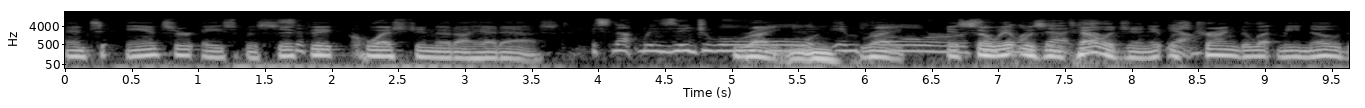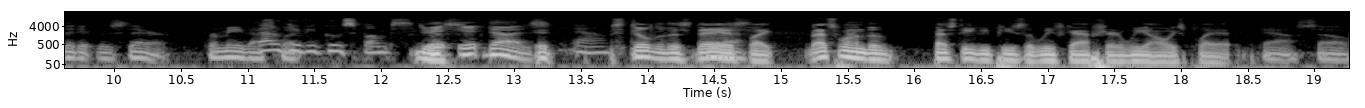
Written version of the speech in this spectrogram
and to answer a specific Specific. question that I had asked. It's not residual Right. Mhm. info right. or And so something it was like that. Yeah. intelligent. It was Yeah. trying to let me know that it was there. For me, that's That'll what give you goosebumps. Yes. it, it does. It- Yeah. Still to this day, Yeah. it's like that's one of the best EVPs that we've captured, and we always play it. yeah. So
